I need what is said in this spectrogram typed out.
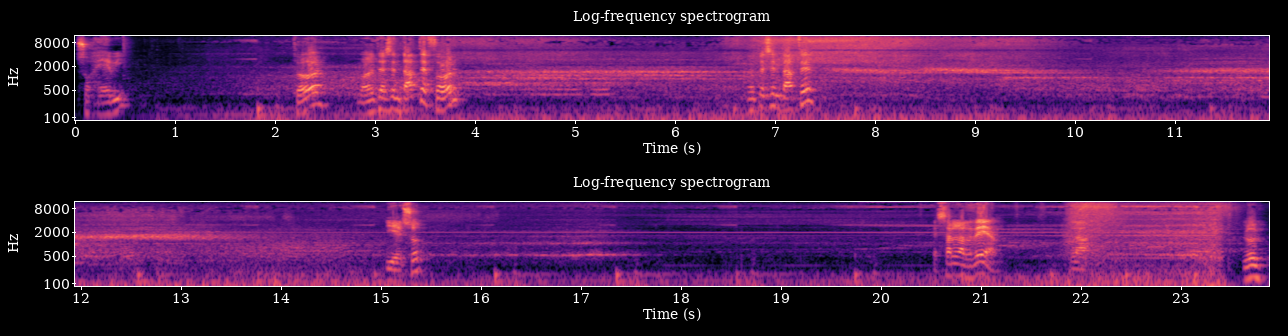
Eso heavy. Thor, ¿dónde te sentaste, Thor? ¿Dónde te sentaste? ¿Y eso? Esa es la aldea La... LOL.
